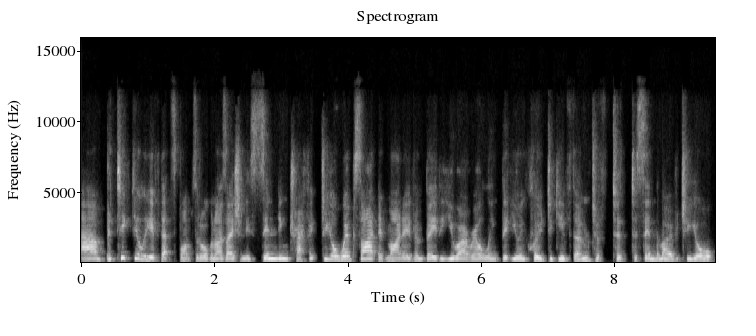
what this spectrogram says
Um, particularly if that sponsored organisation is sending traffic to your website, it might even be the URL link that you include to give them to, to, to send them over to your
